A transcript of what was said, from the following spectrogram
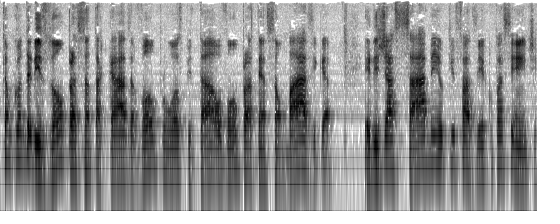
Então, quando eles vão para a Santa Casa, vão para um hospital, vão para a atenção básica, eles já sabem o que fazer com o paciente.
